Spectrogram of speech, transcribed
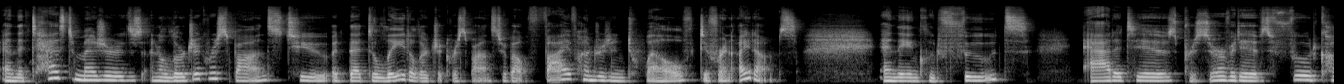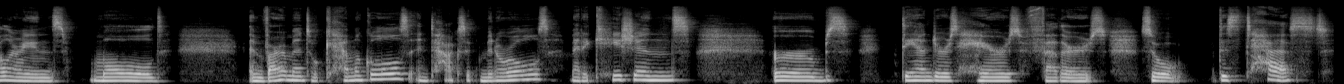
And the test measures an allergic response to a, that delayed allergic response to about 512 different items. And they include foods, additives, preservatives, food colorings, mold, environmental chemicals and toxic minerals, medications herbs, danders, hairs, feathers. So, this test,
